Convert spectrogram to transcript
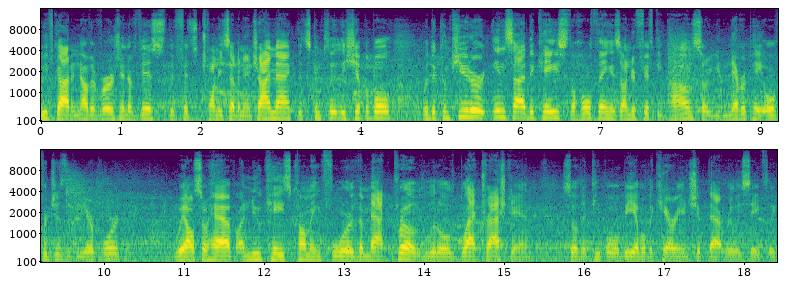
We've got another version of this that fits a 27-inch iMac that's completely shippable. With the computer inside the case, the whole thing is under 50 pounds, so you never pay overages at the airport. We also have a new case coming for the Mac Pro, the little black trash can, so that people will be able to carry and ship that really safely.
